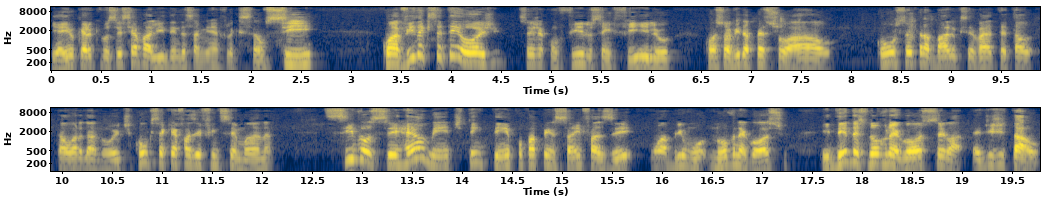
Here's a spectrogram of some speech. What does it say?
e aí eu quero que você se avalie dentro dessa minha reflexão, se com a vida que você tem hoje, seja com filho, sem filho, com a sua vida pessoal, com o seu trabalho que você vai até tal, tal hora da noite, com o que você quer fazer fim de semana, se você realmente tem tempo para pensar em fazer, um, abrir um novo negócio, e dentro desse novo negócio, sei lá, é digital,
